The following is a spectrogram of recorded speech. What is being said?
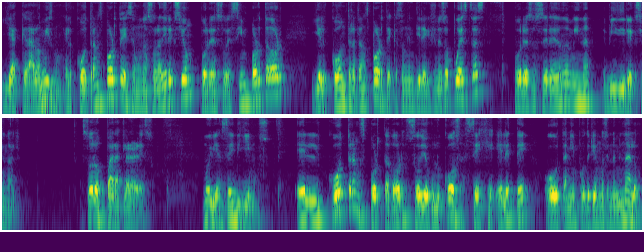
Ya queda lo mismo, el cotransporte es en una sola dirección, por eso es sin portador, y el contratransporte, que son en direcciones opuestas, por eso se le denomina bidireccional. Solo para aclarar eso. Muy bien, seguimos. El cotransportador sodio-glucosa, CGLT, o también podríamos denominarlo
